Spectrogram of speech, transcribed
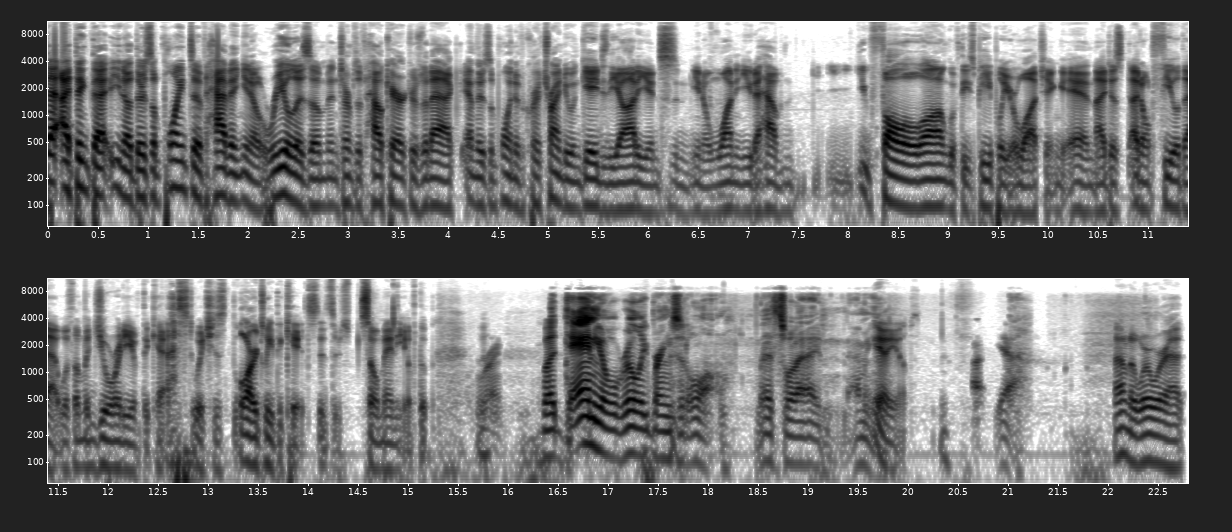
That I think that you know, there's a point of having you know realism in terms of how characters would act, and there's a point of trying to engage the audience and you know wanting you to have you follow along with these people you're watching, and I just I don't feel that with a majority of the cast, which is largely the kids, since there's so many of them. right. But Daniel really brings it along. That's what I I mean. Yeah, yeah. yeah. I don't know where we're at.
